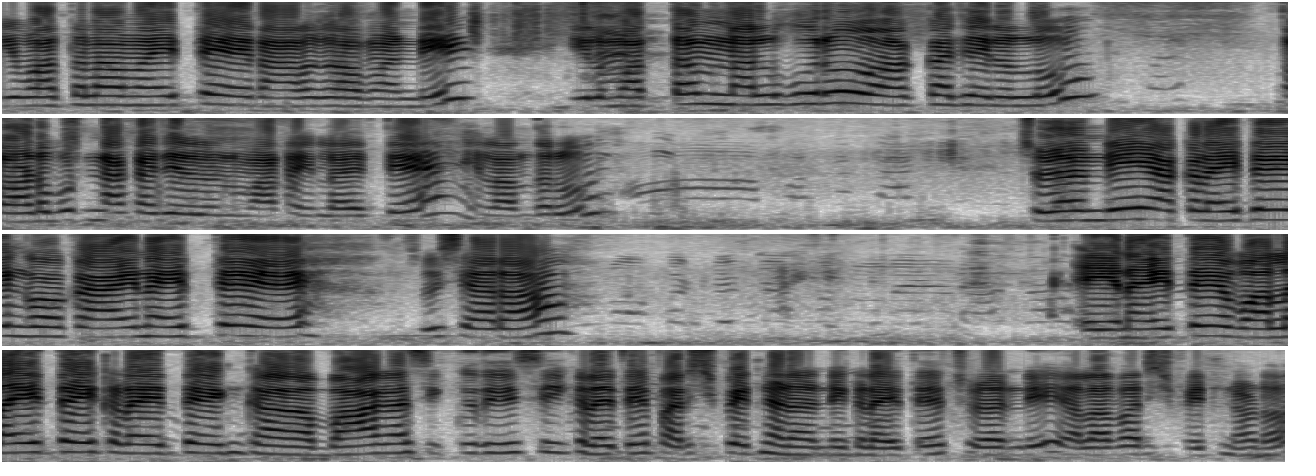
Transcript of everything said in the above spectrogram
ఈ వతలామ అయితే నాలుగామండి. వీళ్ళు మొత్తం నలుగురు అక్క చెల్లెలు తోడబుట్టిన అక్క చెల్లెలు అనమాట ఇలా అయితే వీళ్ళందరూ. చూడండి అక్కడైతే ఇంకొక ఆయన అయితే చూసారా ఈయనైతే వాళ్ళైతే ఇక్కడైతే ఇంకా బాగా సిక్కు తీసి ఇక్కడైతే పరిచిపెట్టినాడు అండి ఇక్కడైతే చూడండి ఎలా పరిచిపెట్టినాడో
